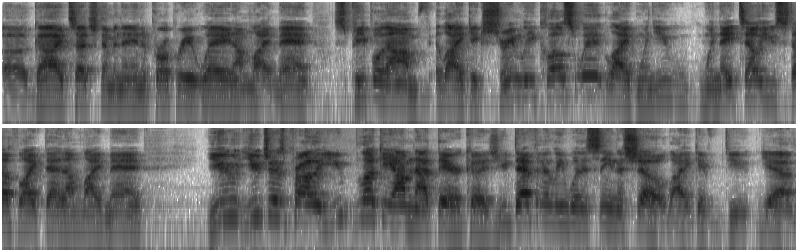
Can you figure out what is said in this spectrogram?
uh, a guy touched them in an inappropriate way and i'm like man people that i'm like extremely close with like when you when they tell you stuff like that i'm like man You you just probably you lucky I'm not there because you definitely would have seen the show. Like if you yeah,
